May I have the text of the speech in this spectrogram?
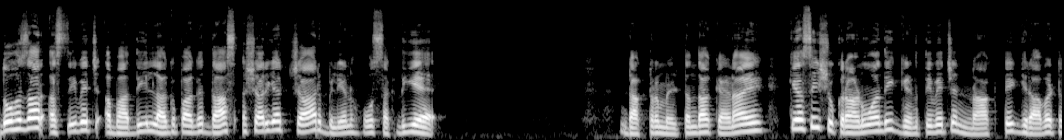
2080 ਵਿੱਚ ਆਬਾਦੀ ਲਗਭਗ 10.4 ਬਿਲੀਅਨ ਹੋ ਸਕਦੀ ਹੈ। ਡਾਕਟਰ ਮਿਲਟਨ ਦਾ ਕਹਿਣਾ ਹੈ ਕਿ ਅਸੀਂ ਸ਼ੁਕਰਾਣੂਆਂ ਦੀ ਗਿਣਤੀ ਵਿੱਚ ਨਾਕਟੀ ਗਿਰਾਵਟ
